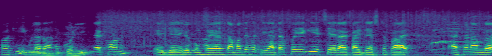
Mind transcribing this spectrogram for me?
শখে এগুলো রান্না করি। এখন এই যে এরকম হয়ে আসছে আমাদের এটা হয়ে গিয়েছে ফ্রাইড রাইসটা প্রায়। এখন আমরা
